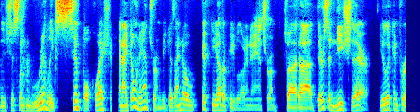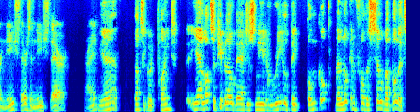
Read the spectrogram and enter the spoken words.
It's just like Mhm. really simple question. And I don't answer them because I know 50 other people are going to answer them. But uh, there's a niche there. You're looking for a niche, there's a niche there, right? Yeah, that's a good point. Yeah, lots of people out there just need a real big bunk up. They're looking for the silver bullet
